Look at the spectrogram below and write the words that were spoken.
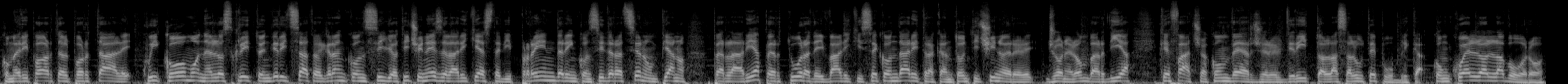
come riporta il portale Qui Como nello scritto indirizzato al Gran Consiglio ticinese la richiesta di prendere in considerazione un piano per la riapertura dei valichi secondari tra Canton Ticino e regione Lombardia che faccia convergere il diritto alla salute pubblica con quello al lavoro.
